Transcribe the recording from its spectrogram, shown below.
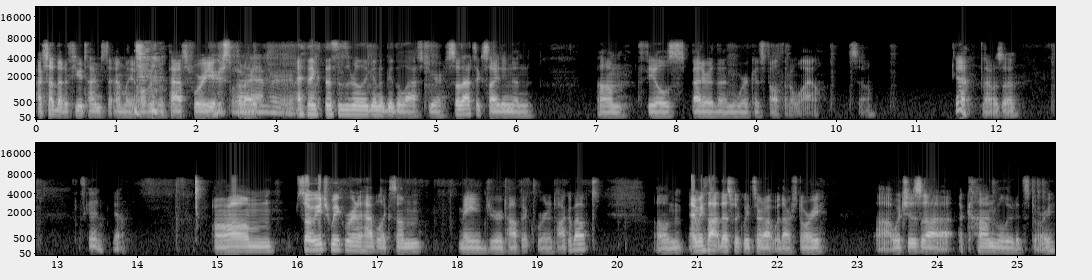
I've said that a few times to Emily over the past four years, but I, I think this is really going to be the last year. So that's exciting and um, feels better than work has felt in a while. So yeah, that was a It's good. Yeah. Um, so each week we're gonna have like some major topic we're gonna talk about, um, and we thought this week we'd start out with our story, uh, which is a, a convoluted story,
